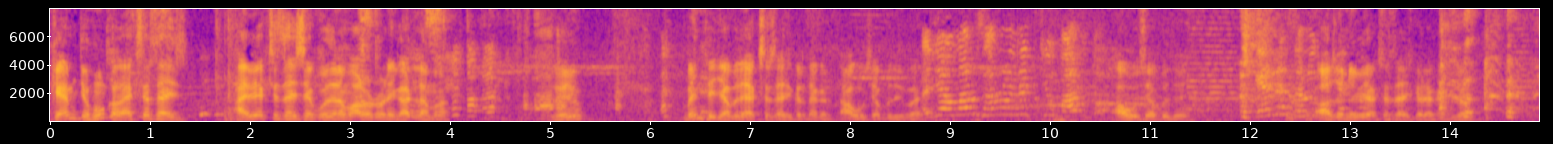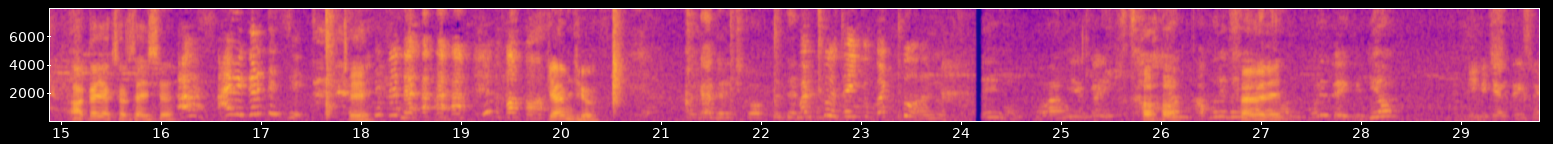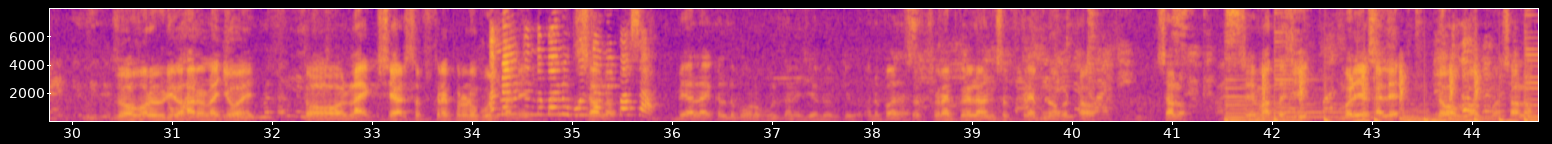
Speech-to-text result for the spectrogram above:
કેમ છો? શું કહો એક્સરસાઇઝ આવી એક્સરસાઇઝ છે ગોદરા માળોટોની ગાડલામાં જોયું? બંધ થઈ જાય બધા એક્સરસાઇઝ કરતા કરતા. આવું છે બધું ભાઈ. હજી અમારું સર્વ નથી થયું મારું તો. આવું છે બધું સર્વ નવી એક્સરસાઇઝ કર્યા કરી જો. આ કઈ એક્સરસાઇઝ છે? આવી કરતી છે. છે કેમ થઈ ફેમિલી? જો અમારો વીડિયો સારો લાગ્યો હોય તો લાઈક શેર સબસ્ક્રાઇબ કરવાનું ભૂલતા નહીં. ચાલો. બે લાઇકલ દબાવવાનું ભૂલતા નહીં જેનું એમ કીધું. અને પાછા સબસ્ક્રાઇબ કરેલા અનસબસ્ક્રાઇબ ન કરતા ચાલો. જય માતાજી. મળીએ કાલે નવા બ્લોગમાં ચાલો.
